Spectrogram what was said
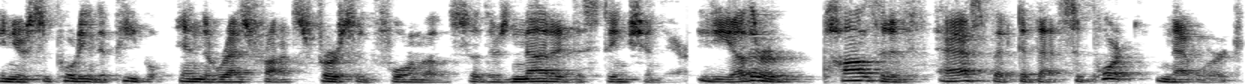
and you're supporting the people in the restaurants first and foremost. So there's not a distinction there. The other positive aspect of that support network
